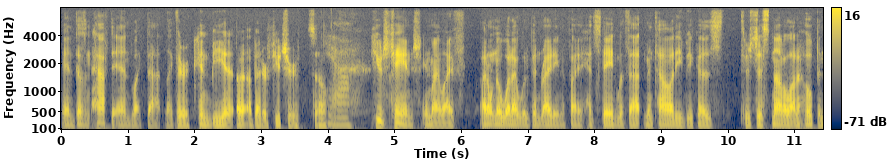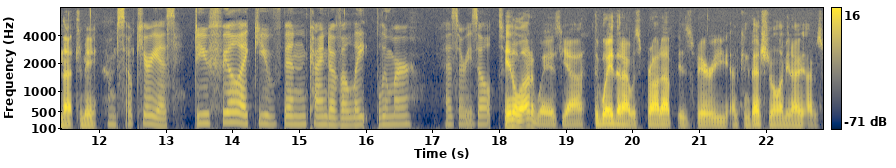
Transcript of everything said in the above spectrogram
and it doesn't have to end like that like there can be a, a better future so Yeah. huge change in my life. I don't know what I would have been writing if I had stayed with that mentality because there's just not a lot of hope in that to me. I'm so curious. Do you feel like you've been kind of a late bloomer as a result? In a lot of ways, yeah. The way that I was brought up is very unconventional. I mean, I, I was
